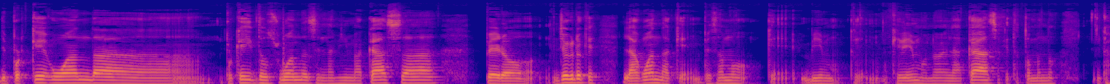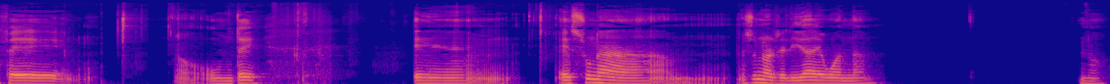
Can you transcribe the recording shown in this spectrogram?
De por qué Wanda. por qué hay dos Wandas en la misma casa. Pero yo creo que la Wanda que empezamos, que vimos, que, que vimos ¿no? en la casa, que está tomando café o un té, eh, es una. es una realidad de Wanda. No,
